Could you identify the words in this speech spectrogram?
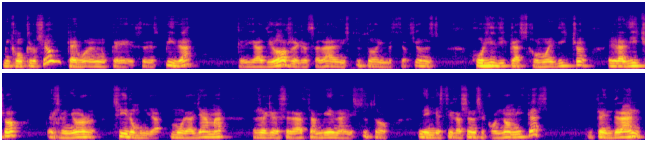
mi conclusión, que bueno que se despida, que diga adiós, regresará al Instituto de Investigaciones Jurídicas, como he dicho, él ha dicho, el señor Ciro Murayama regresará también al Instituto de Investigaciones Económicas, tendrán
